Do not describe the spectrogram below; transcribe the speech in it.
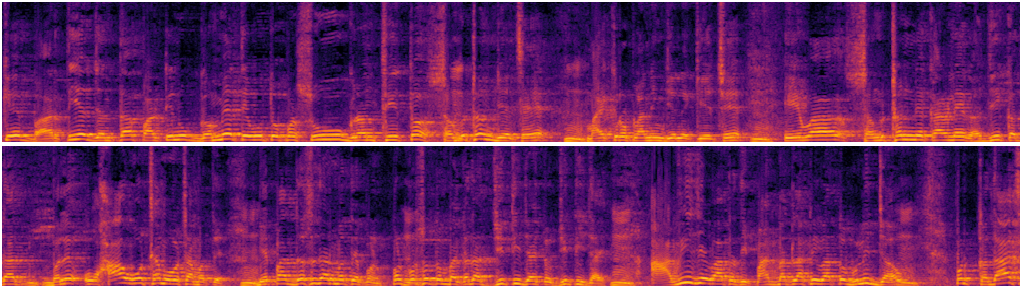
કે ભારતીય જનતા પાર્ટીનું ગમે તેવું તો પણ સુગ્રંથિત સંગઠન જે છે માઇક્રો પ્લાનિંગ જેને કહે છે એવા સંગઠનને કારણે હજી કદાચ ભલે હાવ ઓછામાં ઓછા મતે બે પાંચ દસ હજાર મતે પણ પણ પરસોત્તમભાઈ કદાચ જીતી જાય તો જીતી જાય. આવી જે વાત હતી પાંચ પાંચ લાખની વાત તો ભૂલી જ જાઓ પણ કદાચ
